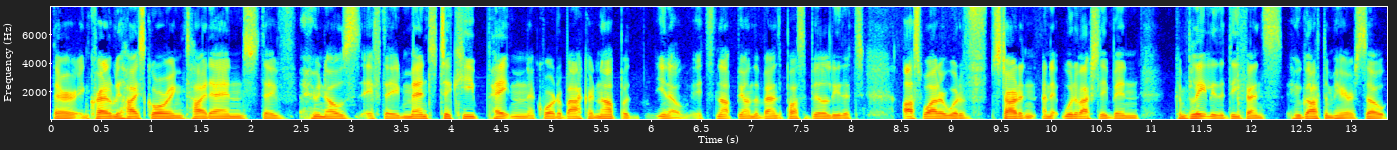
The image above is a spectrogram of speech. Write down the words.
their incredibly high scoring tight ends. They've who knows if they meant to keep Peyton a quarterback or not, but you know it's not beyond the bounds of possibility that Osweiler would have started, and it would have actually been completely the defense who got them here. So,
